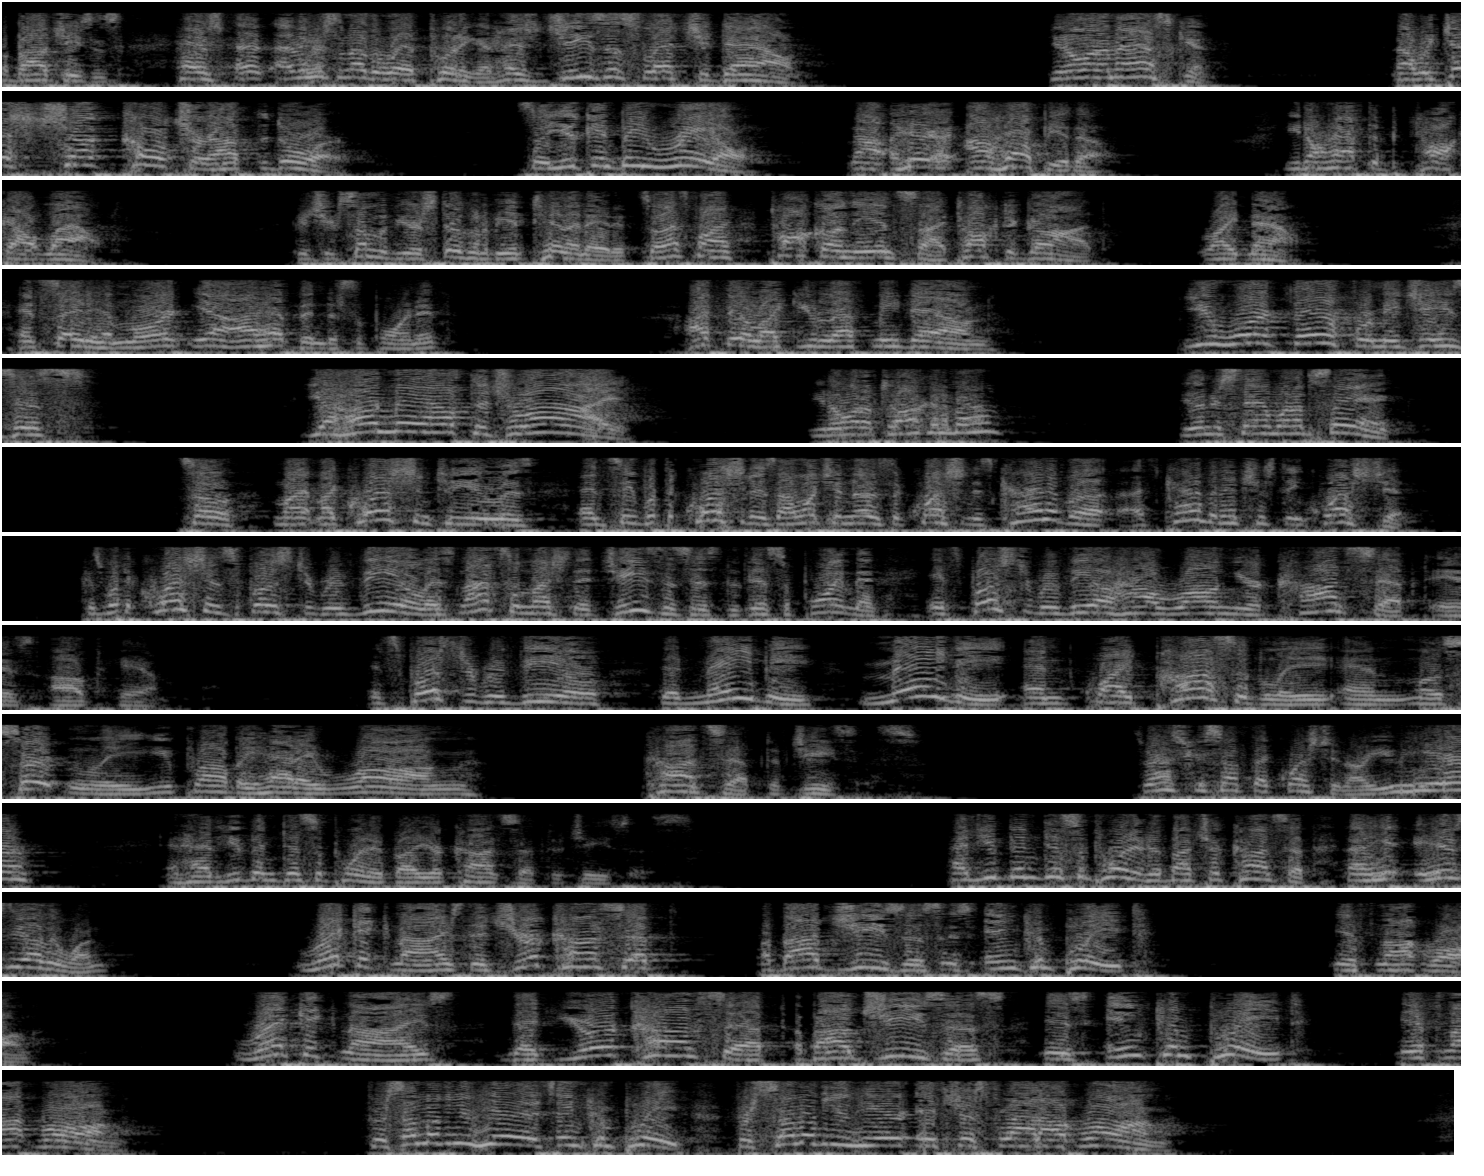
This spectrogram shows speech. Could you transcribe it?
about Jesus? Has, uh, here's another way of putting it. Has Jesus let you down? You know what I'm asking? Now we just chuck culture out the door. So you can be real. Now here, I'll help you though. You don't have to talk out loud. Because some of you are still going to be intimidated. So that's fine. Talk on the inside. Talk to God right now. And say to Him, Lord, yeah, I have been disappointed. I feel like you left me down. You weren't there for me, Jesus. You hung me out to dry. You know what I'm talking about? You understand what I'm saying? So my, my question to you is, and see what the question is, I want you to notice the question is kind of a, it's kind of an interesting question. Because what the question is supposed to reveal is not so much that Jesus is the disappointment, it's supposed to reveal how wrong your concept is of Him. It's supposed to reveal that maybe, maybe, and quite possibly, and most certainly, you probably had a wrong concept of Jesus. So ask yourself that question. Are you here? And have you been disappointed by your concept of Jesus? Have you been disappointed about your concept? Now, here's the other one. Recognize that your concept about Jesus is incomplete, if not wrong. Recognize that your concept about Jesus is incomplete, if not wrong. For some of you here, it's incomplete. For some of you here, it's just flat out wrong.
